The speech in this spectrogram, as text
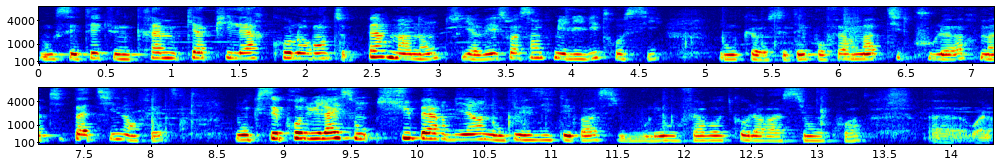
Donc, c'était une crème capillaire colorante permanente. Il y avait 60 ml aussi. Donc, euh, c'était pour faire ma petite couleur, ma petite patine en fait. Donc ces produits-là, ils sont super bien, donc n'hésitez pas si vous voulez vous faire votre coloration ou quoi. Euh, voilà.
